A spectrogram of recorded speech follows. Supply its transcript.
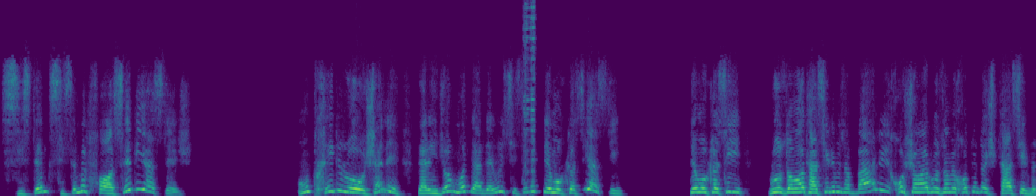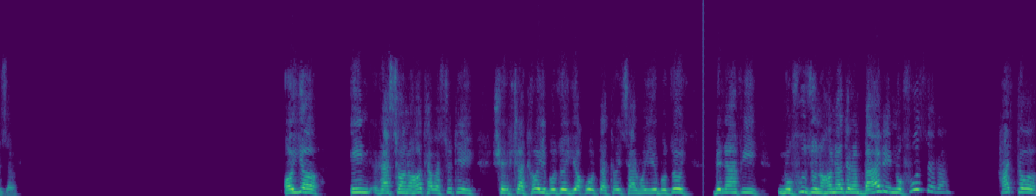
سیستم سیستم فاسدی هستش. اون خیلی روشنه. در اینجا ما در درون سیستم دموکراسی هستیم. دموکراسی روزنامه ها تاثیر نمی‌ذاره بله خب شما روزنامه خودتون داشت تاثیر بذار. آیا این رسانه ها توسط شرکت های بزرگ یا قدرت های سرمایه بزرگ به نحوی نفوذ اونها ندارن؟ بله نفوذ دارن. حتی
